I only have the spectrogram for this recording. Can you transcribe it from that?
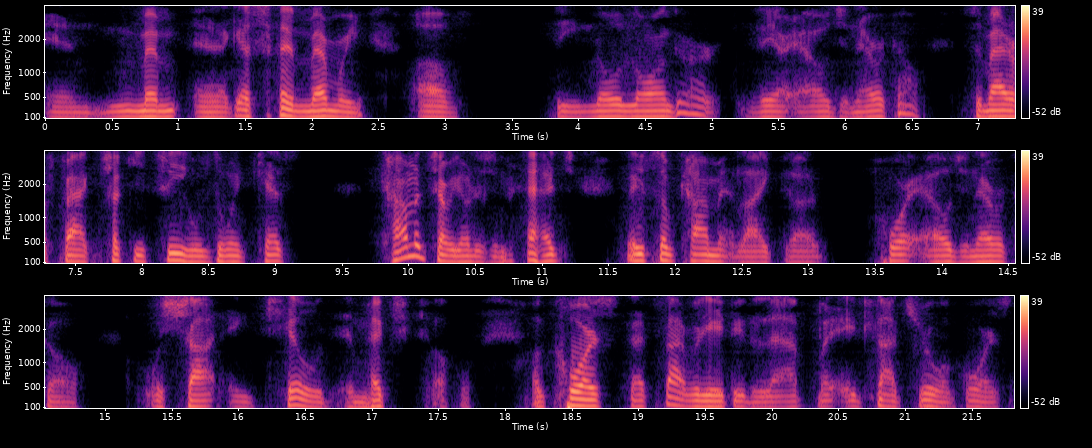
and, mem- and I guess in memory of the no longer there El Generico. As a matter of fact, Chucky T, who's doing guest commentary on this match, made some comment like, uh, poor El Generico was shot and killed in Mexico. Of course, that's not really anything to laugh, but it's not true, of course.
